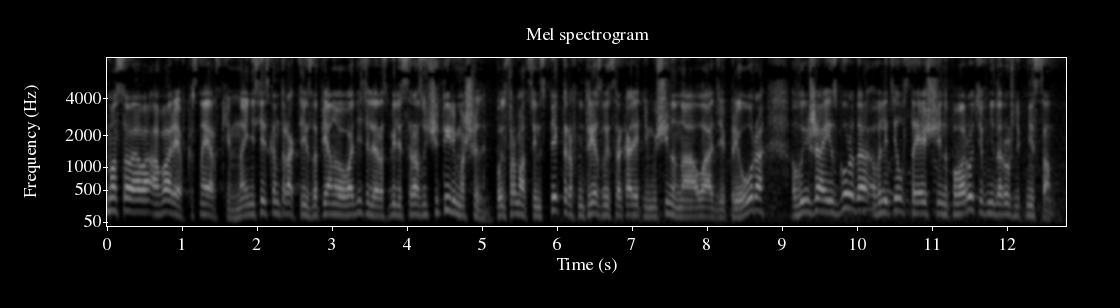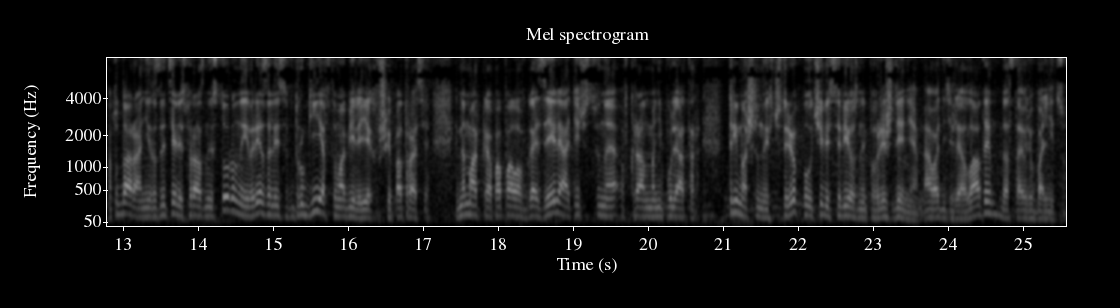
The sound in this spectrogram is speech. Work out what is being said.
Массовая авария в Красноярске. На Енисейском тракте из-за пьяного водителя разбили сразу четыре машины. По информации инспекторов, нетрезвый 40-летний мужчина на «Ладе Приора», выезжая из города, вылетел в стоящий на повороте внедорожник Nissan. От удара они разлетелись в разные стороны и врезались в другие автомобили, ехавшие по трассе. Иномарка попала в «Газель», а отечественная в кран-манипулятор. Три машины из четырех получили серьезные повреждения, а водителя «Лады» доставили в больницу.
